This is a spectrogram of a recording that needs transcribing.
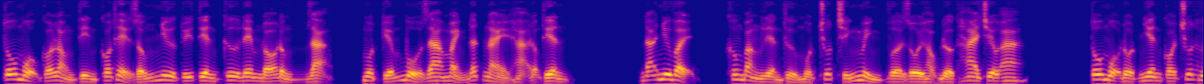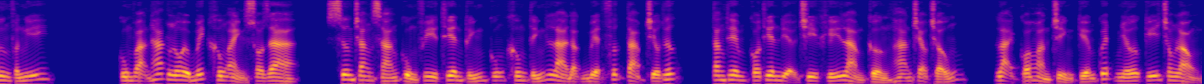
tô mộ có lòng tin có thể giống như túy tiên cư đêm đó đồng dạng, một kiếm bổ ra mảnh đất này hạ đầu tiên đã như vậy, không bằng liền thử một chút chính mình vừa rồi học được hai chiêu a. Tô mộ đột nhiên có chút hưng phấn nghĩ. Cùng vạn hắc lôi bích không ảnh so ra, xương trăng sáng cùng phi thiên kính cũng không tính là đặc biệt phức tạp chiêu thức, tăng thêm có thiên địa chi khí làm cường han trèo trống, lại có hoàn chỉnh kiếm quyết nhớ kỹ trong lòng,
